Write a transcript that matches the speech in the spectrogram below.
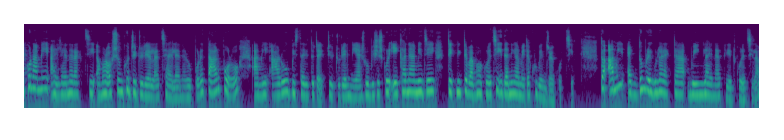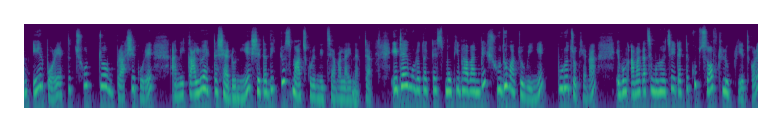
এখন আমি আইলাইনার রাখছি আমার অসংখ্য টিউটোরিয়াল আছে আইলাইনার উপরে। তারপরও আমি আরও বিস্তারিত টিউটোরিয়াল নিয়ে আসব। বিশেষ করে এখানে আমি যেই টেকনিকটা ব্যবহার করেছি ইদানিং আমি এটা খুব এনজয় করছি। তো আমি একদম রেগুলার একটা উইং লাইনার ক্রিয়েট করেছিলাম। এরপরে একটা ছোট্ট ব্রাশে করে আমি কালো একটা শ্যাডো নিয়ে সেটা দিয়ে একটু স্মাচ করে নিচ্ছে আমার লাইনারটা। এটাই মূলত একটা স্মোকি ভাব আনবে শুধুমাত্র উইং এ, পুরো চোখে না এবং আমার কাছে মনে হয়েছে এটা একটা খুব সফট লুক ক্রিয়েট করে,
